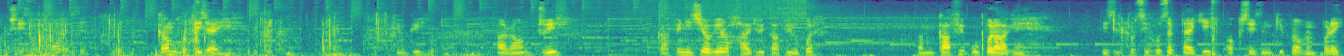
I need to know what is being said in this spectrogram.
ऑक्सीजन थोड़ी सी कम होती जाएगी। क्योंकि अराउंड ट्री काफ़ी नीचे हो गई और हाइट भी काफ़ी ऊपर, हम काफ़ी ऊपर आ गए हैं। इसलिए थोड़ी सी हो सकता है कि ऑक्सीजन की प्रॉब्लम पड़े।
